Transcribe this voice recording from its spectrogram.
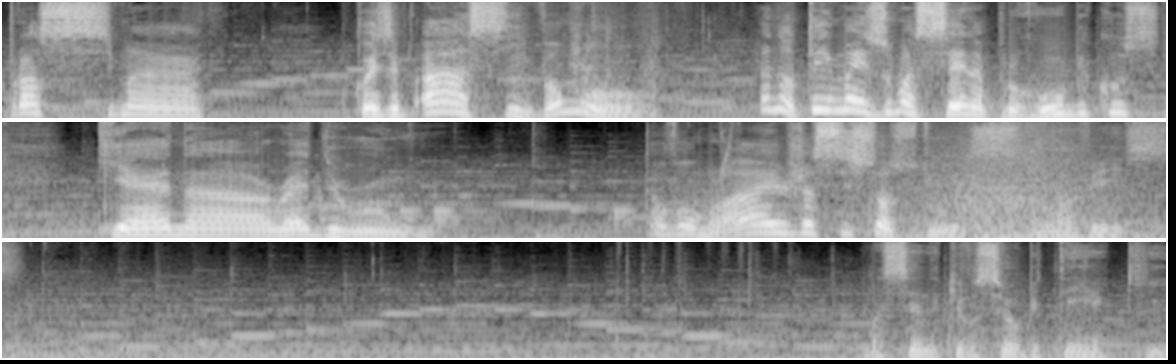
Próxima coisa. Ah, sim, vamos. Ah, não, tem mais uma cena pro Rubicus que é na Red Room. Então vamos lá, eu já assisto as duas de uma vez. Uma cena que você obtém aqui.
